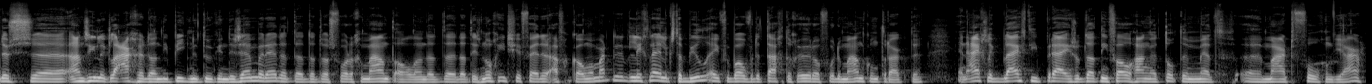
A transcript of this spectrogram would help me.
dus uh, aanzienlijk lager dan die piek natuurlijk in december. Hè. Dat, dat, dat was vorige maand al en dat, dat is nog ietsje verder afgekomen. Maar het ligt redelijk stabiel, even boven de 80 euro voor de maandcontracten. En eigenlijk blijft die prijs op dat niveau hangen tot en met uh, maart volgend jaar.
